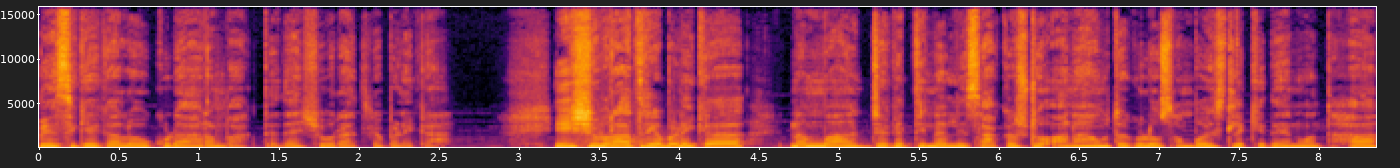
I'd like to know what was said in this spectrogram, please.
ಬೇಸಿಗೆ ಕಾಲವೂ ಕೂಡ ಆರಂಭ ಆಗ್ತದೆ ಶಿವರಾತ್ರಿಯ ಬಳಿಕ. ಈ ಶಿವರಾತ್ರಿಯ ಬಳಿಕ ನಮ್ಮ ಜಗತ್ತಿನಲ್ಲಿ ಸಾಕಷ್ಟು ಅನಾಹುತಗಳು ಸಂಭವಿಸಲಿಕ್ಕಿದೆ ಅನ್ನುವಂತಹ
